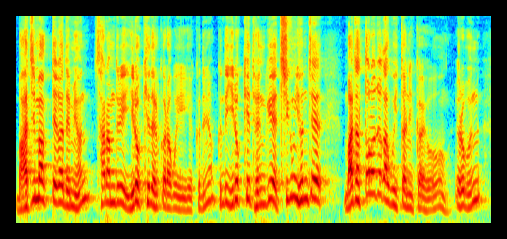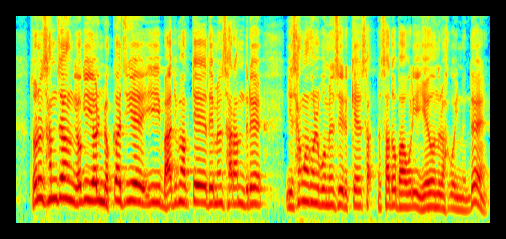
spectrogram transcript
마지막 때가 되면 사람들이 이렇게 될 거라고 얘기했거든요. 근데 이렇게 된 게 지금 현재 맞아 떨어져 가고 있다니까요. 여러분, 저는 3장 여기 열 몇 가지의 이 마지막 때 되면 사람들의 이 상황을 보면서 이렇게 사, 도 바울이 예언을 하고 있는데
